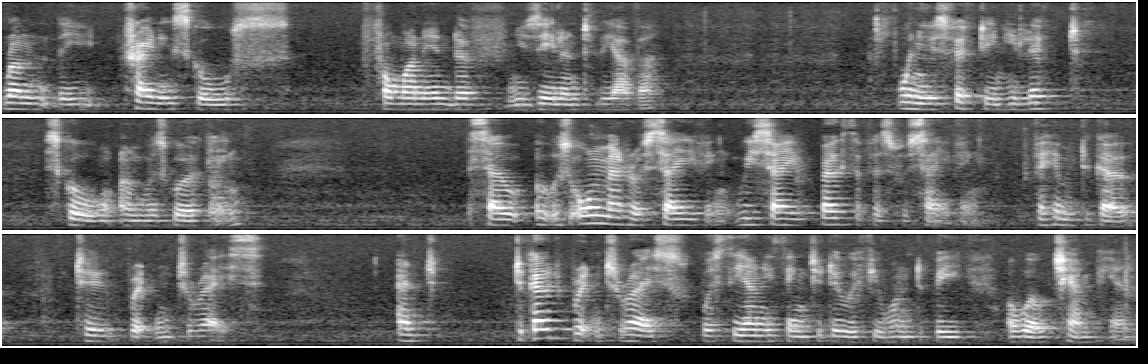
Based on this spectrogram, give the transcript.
run the training schools from one end of New Zealand to the other. When he was 15, he left school and was working. So it was all a matter of saving. We saved, both of us were saving for him to go to Britain to race. And to go to Britain to race was the only thing to do if you wanted to be a world champion.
